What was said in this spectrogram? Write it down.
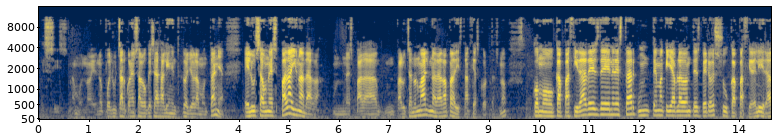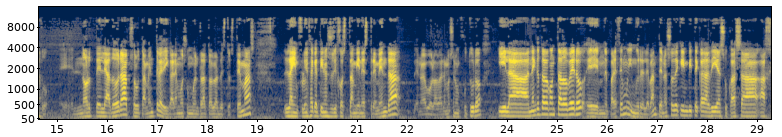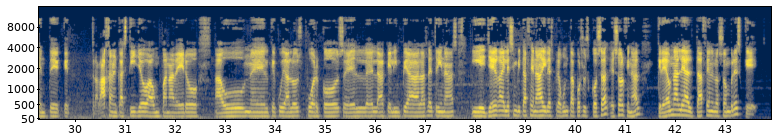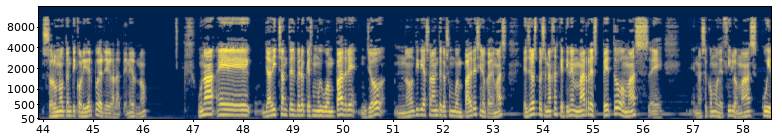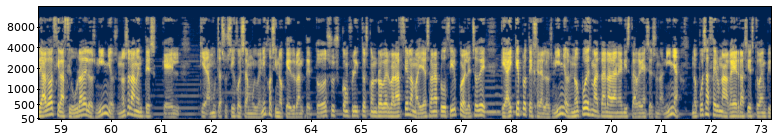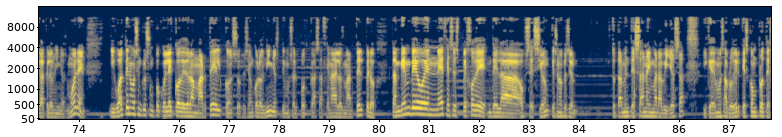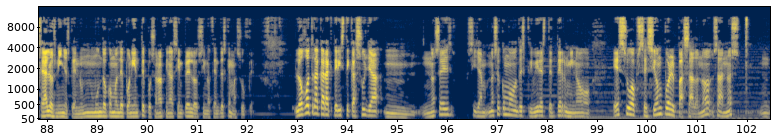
vamos, no, no puede luchar con eso algo que seas alguien rollo de la montaña. Él usa una espada y una daga. Una espada para lucha normal y una daga para distancias cortas, ¿no? Como capacidades de Ned Stark, un tema que ya he hablado antes, pero es su capacidad de liderazgo. El norte le adora absolutamente, le dedicaremos un buen rato a hablar de estos temas. La influencia que tienen sus hijos también es tremenda. De nuevo, lo hablaremos en un futuro. Y la anécdota que ha contado Vero eh, me parece muy, muy relevante. No eso de que invite cada día en su casa a gente que trabaja en el castillo, a un panadero, a un el que cuida los puercos, el, el la que limpia las letrinas, y llega y les invita a cenar y les pregunta por sus cosas. Eso al final crea una lealtad en los hombres que solo un auténtico líder puede llegar a tener, ¿no? Una, eh, ya he dicho antes, Vero, que es muy buen padre. Yo no diría solamente que es un buen padre, sino que además es de los personajes que tienen más respeto o más, eh, no sé cómo decirlo, más cuidado hacia la figura de los niños. No solamente es que él quiera mucho a sus hijos y sea muy buen hijo, sino que durante todos sus conflictos con Robert Baratheon, la mayoría se van a producir por el hecho de que hay que proteger a los niños. No puedes matar a Daenerys Targaryen si es una niña. No puedes hacer una guerra si esto va a implicar que los niños mueren. Igual tenemos incluso un poco el eco de Doran Martell con su obsesión con los niños. Vimos el podcast hace nada de los Martell, pero también veo en Ned ese espejo de, de la obsesión, que es una obsesión totalmente sana y maravillosa y que debemos aplaudir, que es con proteger a los niños, que en un mundo como el de Poniente, pues son al final siempre los inocentes que más sufren. Luego otra característica suya, mmm, no sé si llam- no sé cómo describir este término, es su obsesión por el pasado, ¿no? O sea, no es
